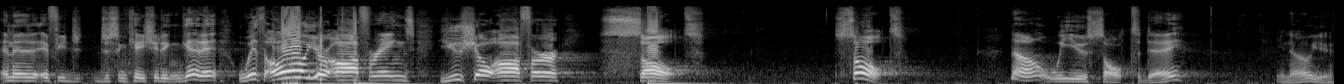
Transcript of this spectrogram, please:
And if you, just in case you didn't get it, with all your offerings you shall offer salt. Salt. No, we use salt today. You know, you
